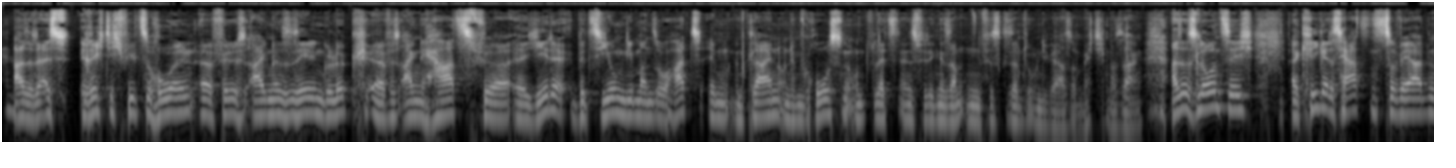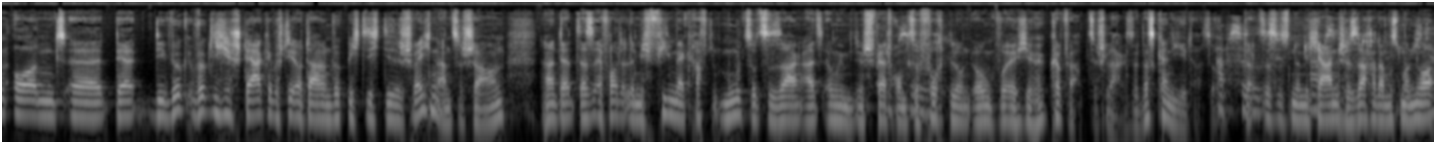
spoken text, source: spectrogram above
Genau. Also da ist richtig viel zu holen äh, für das eigene Seelenglück, äh, fürs eigene Herz, für äh, jede Beziehung, die man so hat, im, im Kleinen und im Großen und letzten Endes für den gesamten, fürs gesamte Universum, möchte ich mal sagen. Also es lohnt sich, äh, Krieger des Herzens zu werden und äh, der, die wirk wirkliche Stärke besteht auch darin, wirklich sich diese Schwächen anzuschauen. Ja, das erfordert nämlich viel mehr Kraft und Mut sozusagen, als irgendwie mit dem Schwert rumzufuchteln und irgendwo welche Köpfe abzuschlagen. So, das kann jeder. So. Absolut. Das, das ist eine mechanische Absolut. Sache, da muss man nur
